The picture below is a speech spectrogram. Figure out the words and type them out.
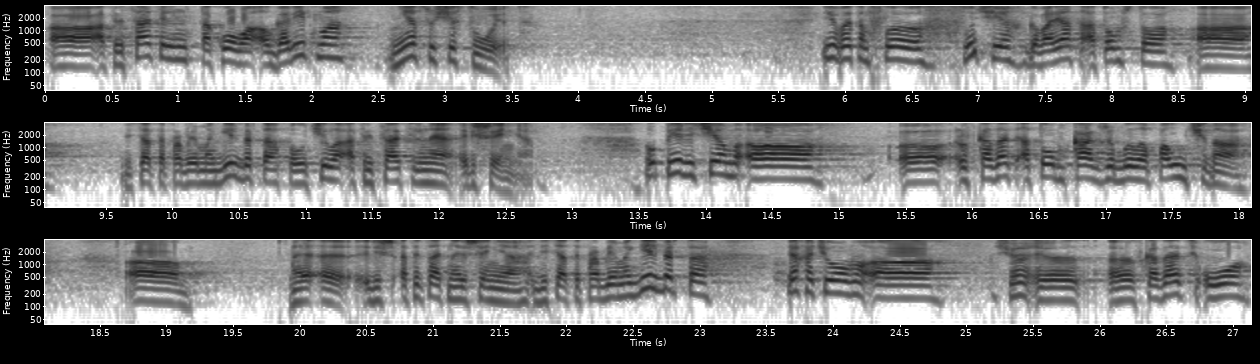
отрицательный такого алгоритма не существует. И в этом случае говорят о том, что э, десятая проблема Гильберта получила отрицательное решение. Ну, прежде чем э, э, рассказать о том, как же было получено э, э, отрицательное решение десятой проблемы Гильберта, я хочу вам э, еще э, рассказать о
